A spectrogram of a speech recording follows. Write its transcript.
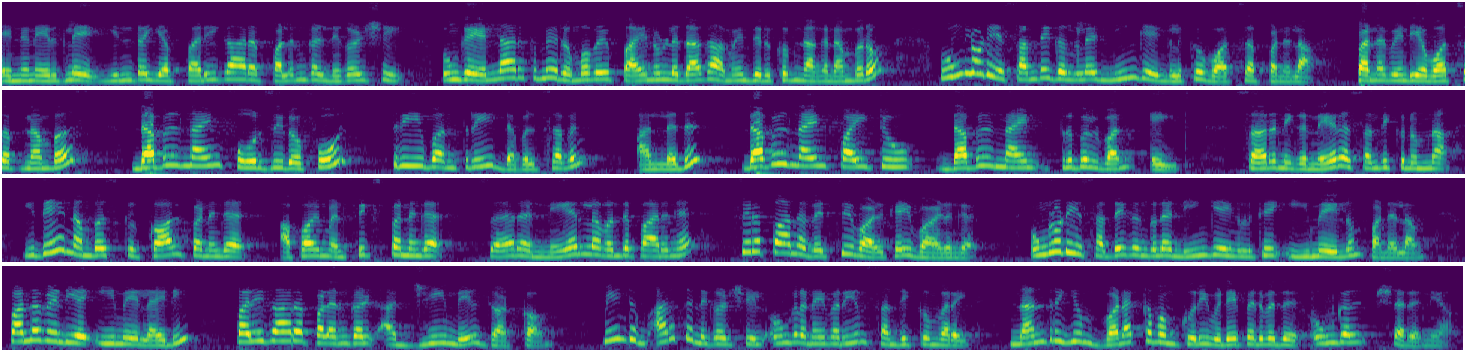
என்ன நேர்களே இன்றைய பரிகார பலன்கள் நிகழ்ச்சி உங்க எல்லாருக்குமே ரொம்பவே பயனுள்ளதாக அமைந்திருக்கும் நாங்க நம்புறோம். உங்களுடைய சந்தேகங்களை நீங்க எங்களுக்கு வாட்ஸ்அப் பண்ணலாம். பண்ண வேண்டிய WhatsApp numbers double nine four zero four three one three double seven அல்லது double nine five two double nine triple one eight sir நீங்க நேர சந்திக்கணும்னா இதே நம்பர்ஸ்க்கு கால் பண்ணுங்க அப்பாயின்மெண்ட் ஃபிக்ஸ் பண்ணுங்க. சாரை நேர்ல வந்து பாருங்க சிறப்பான வெற்றி வாழ்க்கை வாழுங்க. உங்களுடைய சந்தேகங்களை நீங்க எங்களுக்கு இமெயிலும் பண்ணலாம். பண்ண வேண்டிய இமெயில் ஐடி பரிகார பலன்கள் அட் ஜிமெயில் டாட் காம் மீண்டும் அடுத்த நிகழ்ச்சியில் உங்கள் அனைவரையும் சந்திக்கும் வரை நன்றியும் வணக்கமும் கூறி விடைபெறுவது உங்கள் ஷரண்யா.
